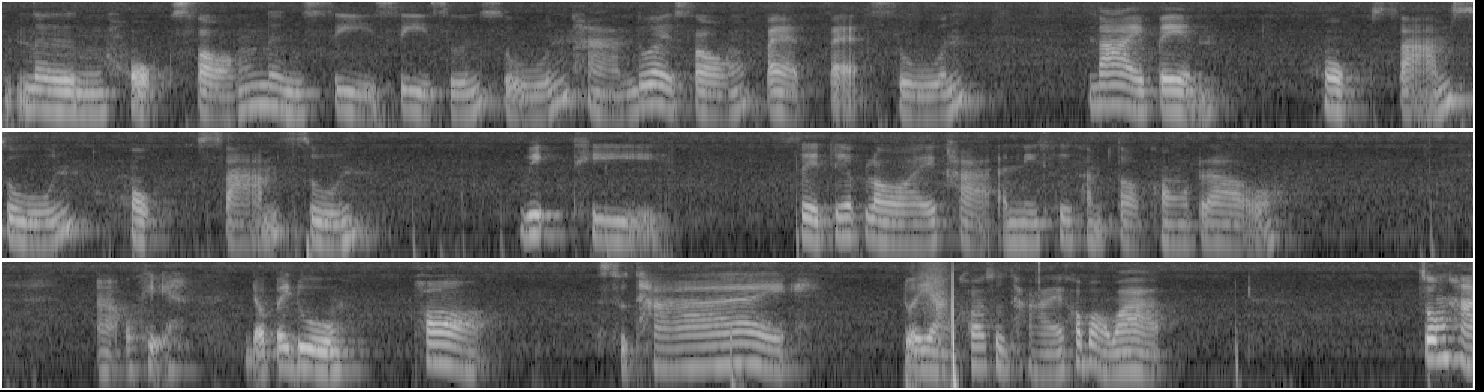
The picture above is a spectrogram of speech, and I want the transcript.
1 6 2 1 4 4 0 0 หารด้วย 2880 ได้เป็น 630 630 วิธี เสร็จเรียบร้อยค่ะ อันนี้คือคำตอบของเรา อะ โอเค เดี๋ยวไปดูข้อ สุดท้าย ตัวอย่างข้อสุดท้ายเขาบอกว่า จงหา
